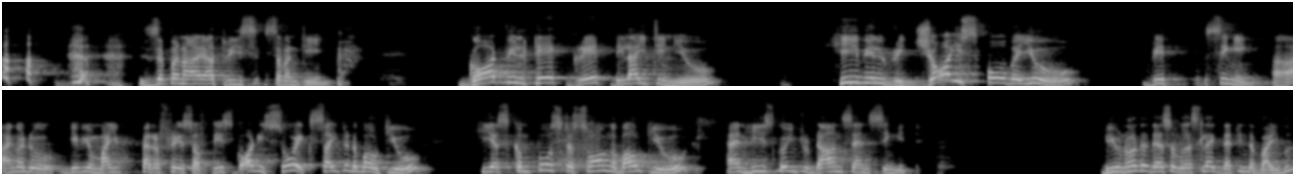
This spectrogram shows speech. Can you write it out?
Zephaniah 3:17. God will take great delight in you. He will rejoice over you with singing. Uh, I'm going to give you my paraphrase of this. God is so excited about you. He has composed a song about you and he's going to dance and sing it. Do you know that there's a verse like that in the Bible?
